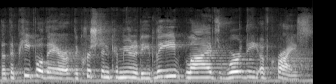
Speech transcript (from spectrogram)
that the people there of the Christian community lead lives worthy of Christ,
